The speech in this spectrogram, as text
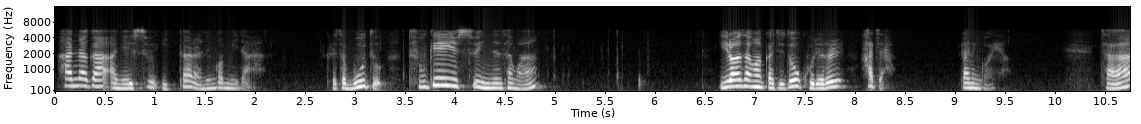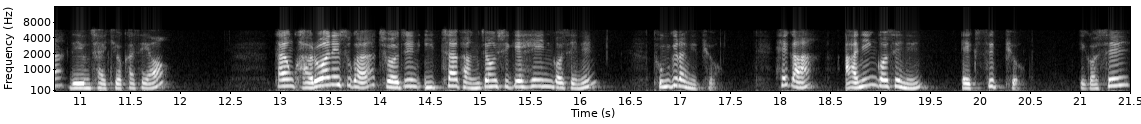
하나가 아닐 수 있다라는 겁니다. 그래서 모두 두 개일 수 있는 상황. 이런 상황까지도 고려를 하자라는 거예요. 자, 내용 잘 기억하세요. 다음 괄호 안의 수가 주어진 2차 방정식의 해인 것에는 동그라미표, 해가 아닌 것에는 x표, 이것을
